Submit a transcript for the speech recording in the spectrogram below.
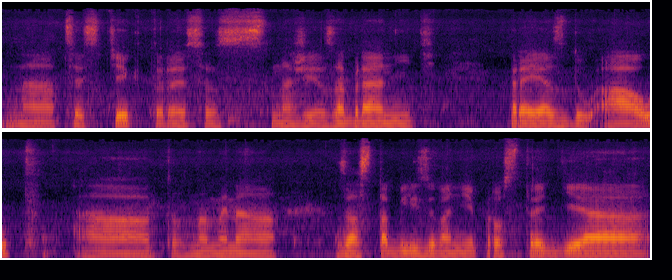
na ceste, ktoré sa snažia zabrániť prejazdu aut a to znamená zastabilizovanie prostredia,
